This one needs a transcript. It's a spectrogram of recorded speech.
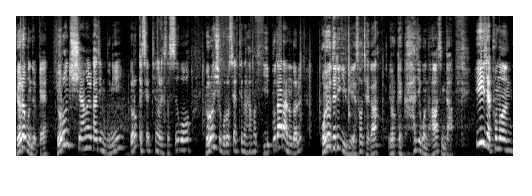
여러분들께 이런 취향을 가진 분이 이렇게 세팅을 해서 쓰고 이런 식으로 세팅을 하면 이쁘다라는 것을 보여드리기 위해서 제가 이렇게 가지고 나왔습니다. 이 제품은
